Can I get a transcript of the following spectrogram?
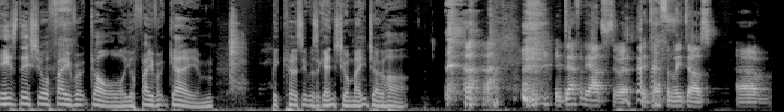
Is this your favourite goal or your favourite game because it was against your mate Joe Hart? it definitely adds to it. It definitely does. Um,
